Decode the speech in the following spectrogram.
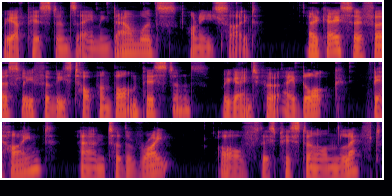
we have pistons aiming downwards on each side. Okay, so firstly for these top and bottom pistons, we're going to put a block behind and to the right of this piston on the left,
